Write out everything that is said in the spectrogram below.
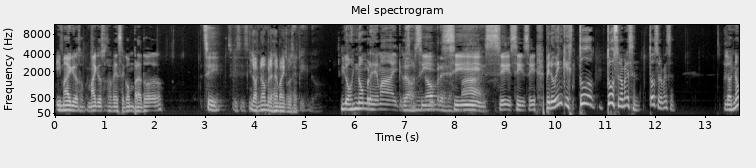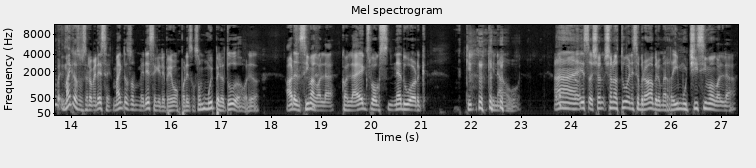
Y. Microsoft, Microsoft a veces se compra todo. Sí, sí, sí. sí. Los nombres de Microsoft. Los nombres de Microsoft, Los sí. nombres de sí, Microsoft. sí, sí, sí. Pero ven que es todo, todos se lo merecen, todos se lo merecen. Los nombres, Es- Microsoft se lo merece, Microsoft merece que le peguemos por eso, son muy pelotudos, boludo. Ahora encima con la, con la Xbox Network, qué, qué nabo, boludo. Ah, eso, yo, yo no estuve en ese programa, pero me reí muchísimo con la,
